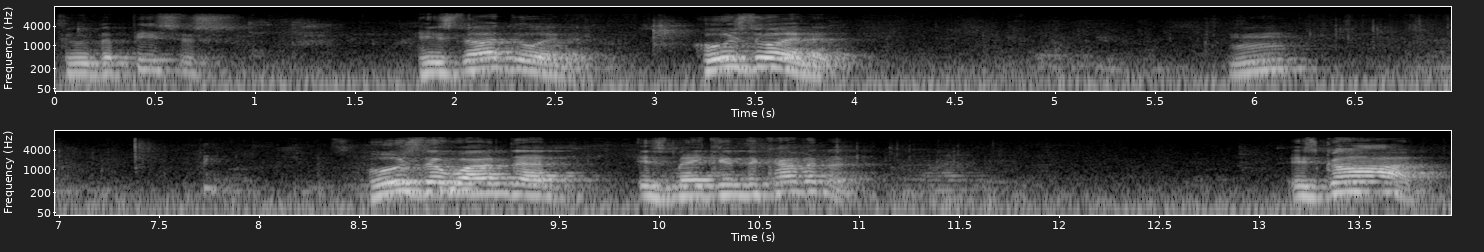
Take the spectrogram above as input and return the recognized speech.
through the pieces. He's not doing it. Who's doing it? Hmm? Who's the one that is making the covenant? It's God.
